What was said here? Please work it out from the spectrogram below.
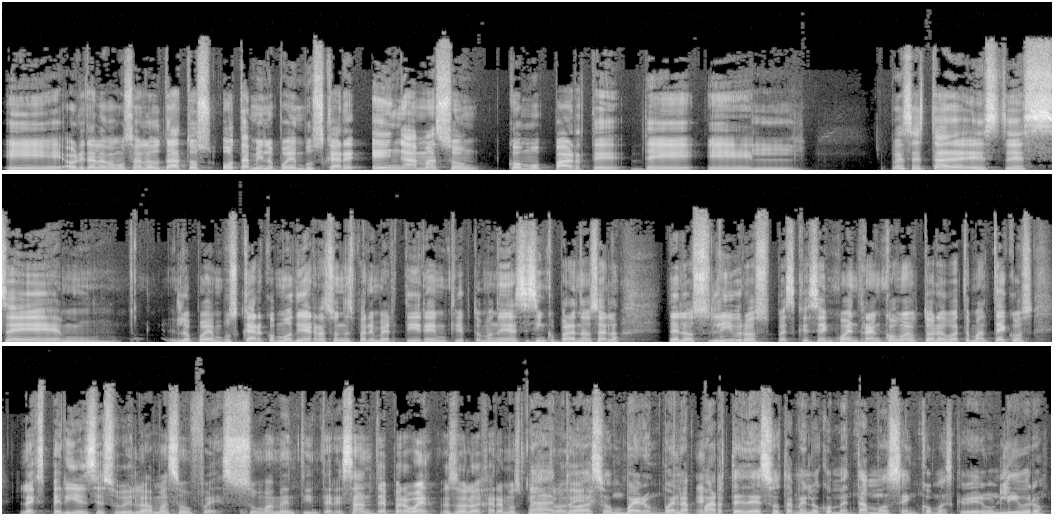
eh, ahorita le vamos a los datos o también lo pueden buscar en Amazon como parte de el, pues esta, este es, em, lo pueden buscar como 10 razones para invertir en criptomonedas y 5 para no hacerlo. De los libros pues, que se encuentran con autores guatemaltecos, la experiencia de subirlo a Amazon fue sumamente interesante, pero bueno, eso lo dejaremos para ah, otro día. Son, bueno, buena parte de eso también lo comentamos en cómo escribir un libro.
